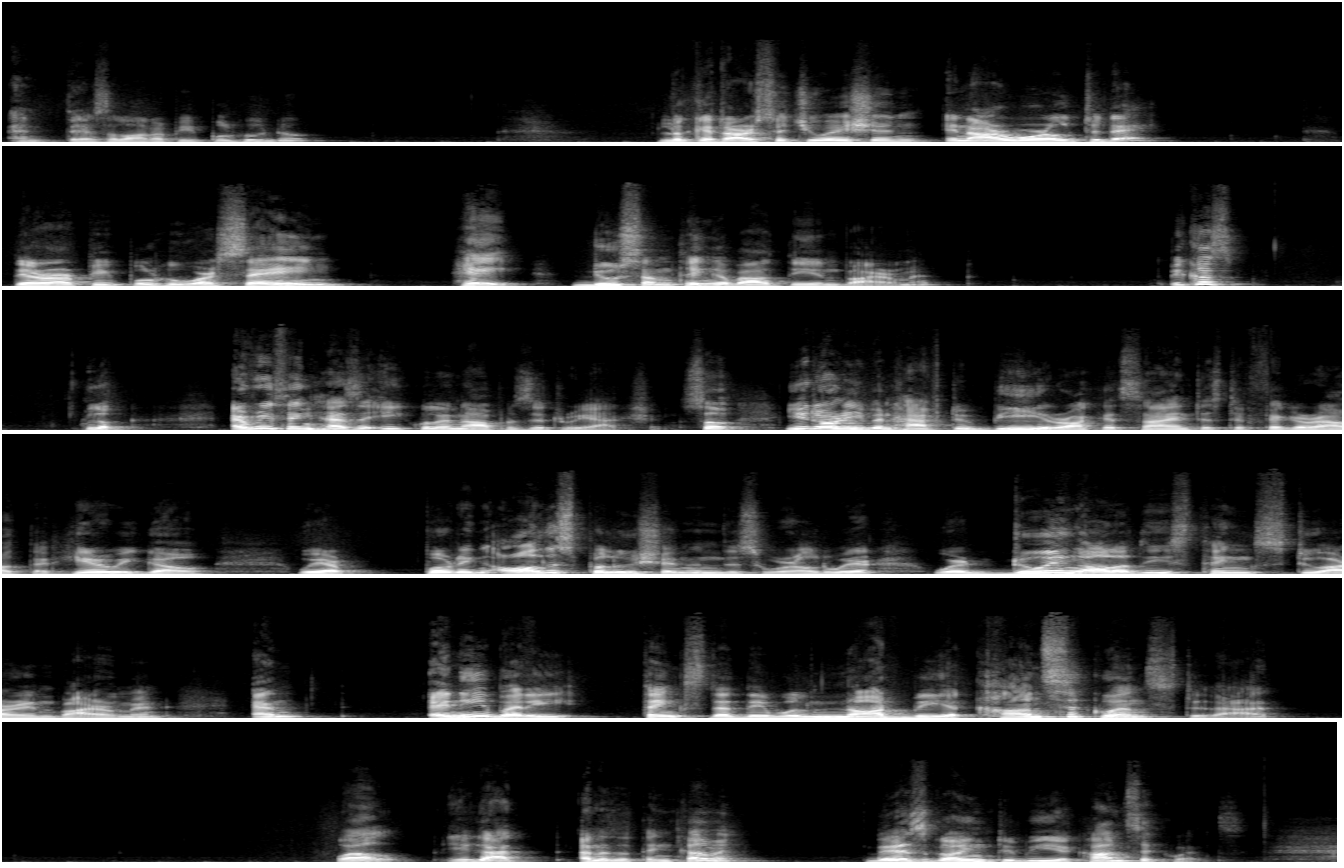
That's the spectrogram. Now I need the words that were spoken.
And there's a lot of people who do. Look at our situation in our world today. There are people who are saying, hey, do something about the environment. Because, look, everything has an equal and opposite reaction. So you don't even have to be a rocket scientist to figure out that here we go, we are putting all this pollution in this world, we're, we're doing all of these things to our environment, and anybody thinks that there will not be a consequence to that, well, you got another thing coming. There's going to be a consequence.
